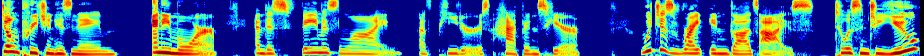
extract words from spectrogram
don't preach in his name anymore. And this famous line of Peter's happens here which is right in God's eyes? To listen to you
